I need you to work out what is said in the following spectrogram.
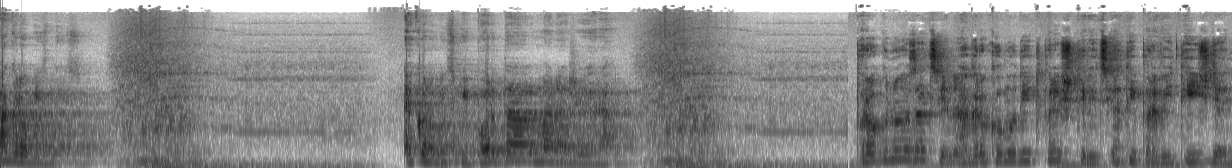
Agrobiznis. Ekonomický portál manažéra. Prognóza cien agrokomodít pre 41. týždeň.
